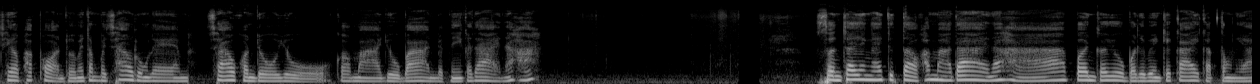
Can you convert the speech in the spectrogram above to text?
เที่ยวพักผ่อนโดยไม่ต้องไปเช่าโรงแรม เช่าคอนโดอยู่ก็มาอยู่บ้านแบบนี้ก็ได้นะคะ สนใจยังไงติดต่อเข้ามาได้นะคะ เปิ้ลก็อยู่บริเวณใกล้ๆ กับตรงนี้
